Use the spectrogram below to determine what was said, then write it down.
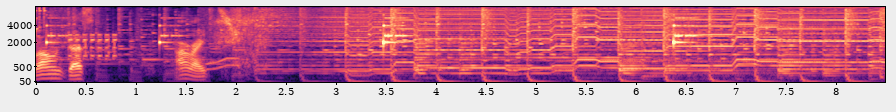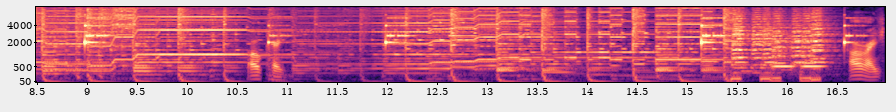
Well, just... Alright. Okay. Alright.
